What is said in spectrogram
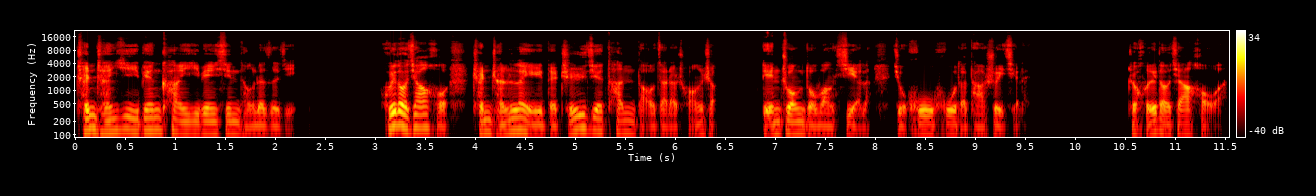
晨晨一边看一边心疼着自己。回到家后，晨晨累得直接瘫倒在了床上，连妆都忘卸了，就呼呼的大睡起来。这回到家后啊，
